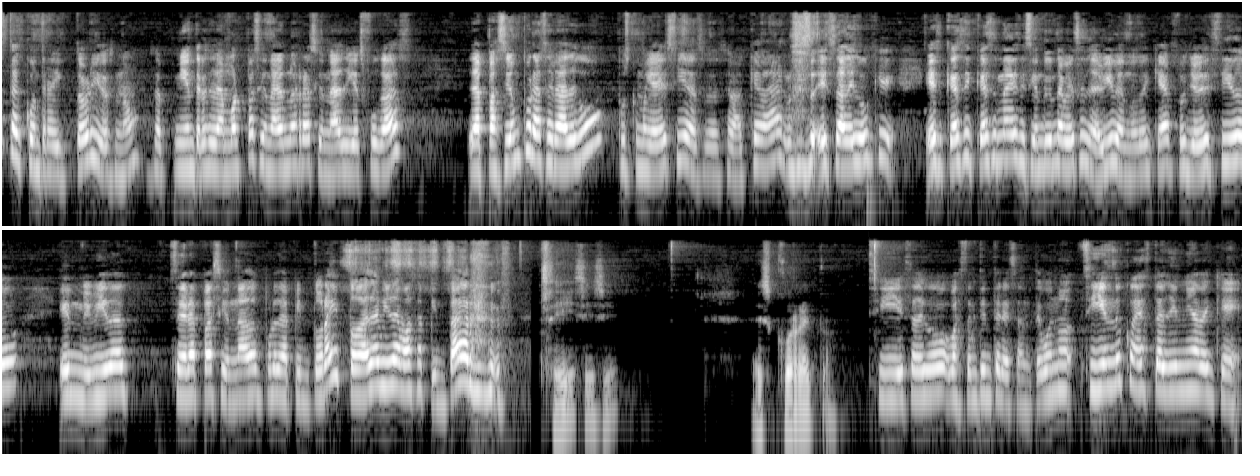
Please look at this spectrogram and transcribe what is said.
hasta contradictorios, ¿no? O sea, mientras el amor pasional no es racional y es fugaz, la pasión por hacer algo, pues como ya decías, se va a quedar. es algo que es casi casi una decisión de una vez en la vida, ¿no? De que, ah, pues yo decido en mi vida ser apasionado por la pintura y toda la vida vas a pintar. Sí, sí, sí. Es correcto. Sí, es algo bastante interesante. Bueno, siguiendo con esta línea de que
